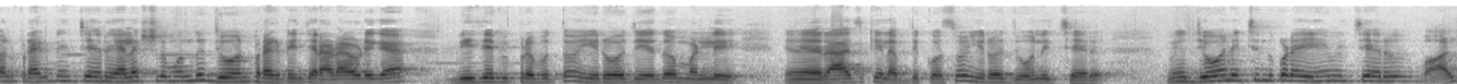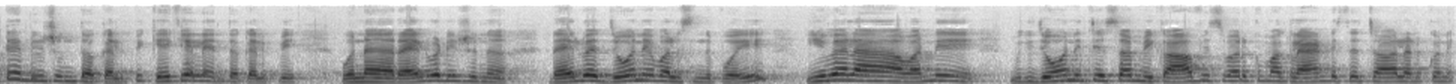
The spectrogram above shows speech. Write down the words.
వాళ్ళు ప్రకటించారు ఎలక్షన్ ముందు జోన్ ప్రకటించారు అడావుడిగా బీజేపీ ప్రభుత్వం ఈరోజు ఏదో మళ్ళీ రాజకీయ లబ్ధి కోసం ఈరోజు జోన్ ఇచ్చారు. మీరు జోన్ ఇచ్చింది కూడా ఏమి ఇచ్చారు? వాల్టే డివిజన్తో కలిపి కేకే లైన్తో కలిపి ఉన్న రైల్వే డివిజన్ రైల్వే జోన్ ఇవ్వాల్సింది పోయి ఈవేళ అవన్నీ మీకు జోన్ ఇచ్చేస్తాం మీకు ఆఫీస్ వరకు మాకు ల్యాండ్ ఇస్తే చాలు అనుకుని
